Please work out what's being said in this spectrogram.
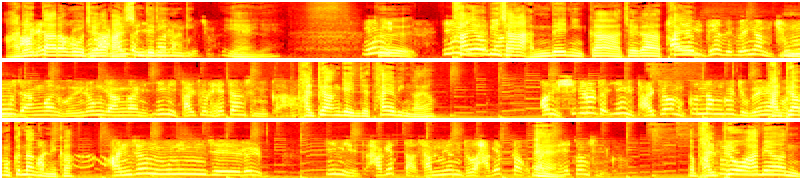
안 안 했다라고 했다, 제가 말은 게. 예, 예. 이미 그 이미 타협이 잘 안 되니까 제가 타협 타협이 돼서 왜냐하면 주무장관 원희룡 장관이 이미 발표를 했지 않습니까? 발표한 게 이제 타협인가요? 아니 11월 달 이미 발표하면 끝난 거죠. 왜냐하면 발표하면 끝난 겁니까? 안전 운임제를 이미 하겠다. 3년 더 하겠다고 네. 발표했지 않습니까? 그러니까 발표하면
